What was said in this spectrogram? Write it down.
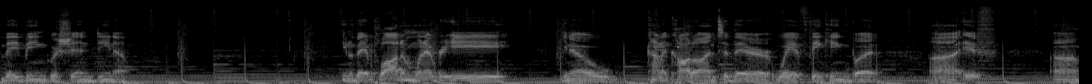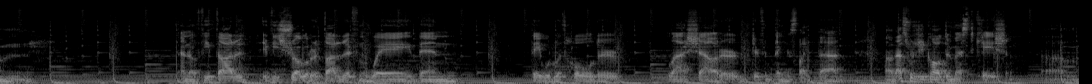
they being Grisha and Dina. You know, they applaud him whenever he, you know, kind of caught on to their way of thinking. But uh, if um, I know if he thought it, if he struggled or thought a different way, then they would withhold or lash out or different things like that. Uh, that's what you call domestication um,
